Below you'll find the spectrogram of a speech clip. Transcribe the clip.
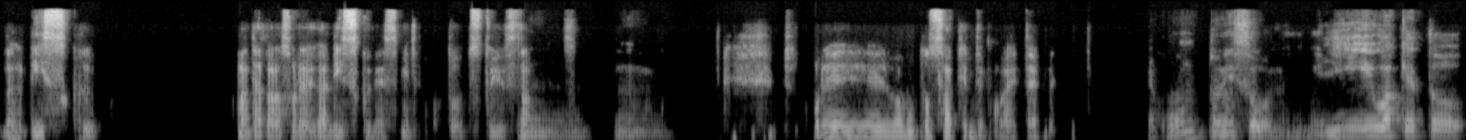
だからリスク。まあだからそれがリスクですみたいなことをずっと言ってたんだけどさんうんこれは本当避けてもらいたいね。いや本当にそうね。言い訳と、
